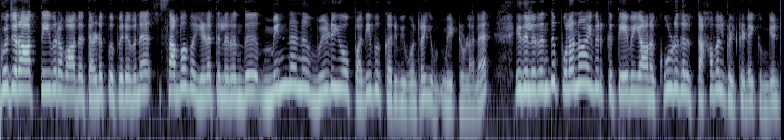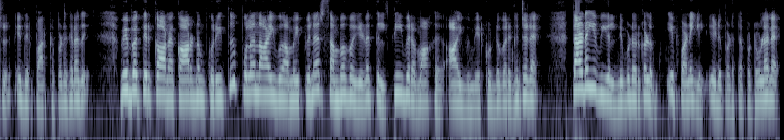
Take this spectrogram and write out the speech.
குஜராத் தீவிரவாத தடுப்பு பிரிவினர் சம்பவ இடத்திலிருந்து மின்னணு வீடியோ பதிவு கருவி ஒன்றையும் மீட்டுள்ளனர். இதிலிருந்து புலனாய்விற்கு தேவையான கூடுதல் தகவல்கள் கிடைக்கும் என்று எதிர்பார்க்கப்படுகிறது. விபத்திற்கான காரணம் குறித்து புலனாய்வு அமைப்பினர் சம்பவ இடத்தில் தீவிரமாக ஆய்வு மேற்கொண்டு வருகின்றனர். தடயவியல் நிபுணர்களும் இப்பணியில் ஈடுபடுத்தப்பட்டுள்ளனர்.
